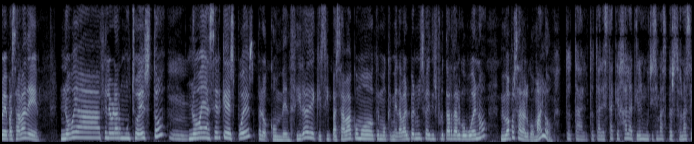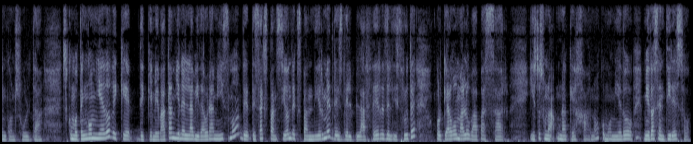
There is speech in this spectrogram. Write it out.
me pasaba de no voy a celebrar mucho esto, mm. no vaya a ser que después, pero convencida de que si pasaba como, como, que me daba el permiso de disfrutar de algo bueno, me va a pasar algo malo. Total, total. Esta queja la tienen muchísimas personas en consulta. Es como tengo miedo de que, de que me va tan bien en la vida ahora mismo, de, esa expansión, de expandirme desde el placer, desde el disfrute, porque algo malo va a pasar. Y esto es una, una queja, ¿no? Como miedo, miedo a sentir eso.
